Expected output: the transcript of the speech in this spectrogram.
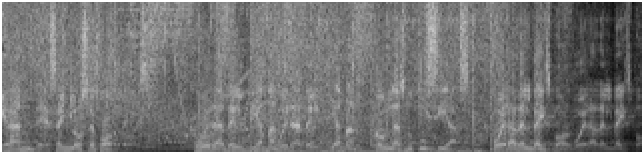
Grandes en los deportes. Fuera del diamante. Fuera del diamante. Con las noticias. Fuera del béisbol. Fuera del béisbol.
